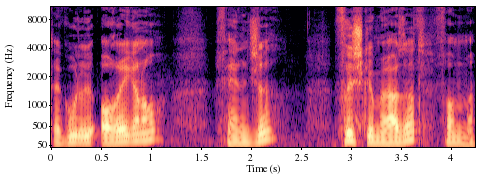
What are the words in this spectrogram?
der gute Oregano, Fenchel, frisch gemörsert vom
